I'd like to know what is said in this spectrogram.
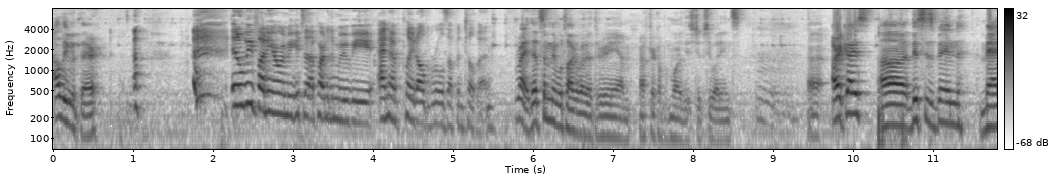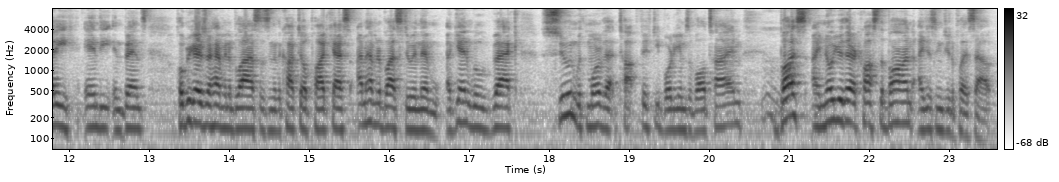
I'll leave it there. It'll be funnier when we get to that part of the movie and have played all the rules up until then. Right, that's something we'll talk about at 3 a.m. after a couple more of these gypsy weddings. Uh, all right, guys, uh, this has been Maddie, Andy, and Benz. Hope you guys are having a blast listening to the Cocktail Podcast. I'm having a blast doing them. Again, we'll be back soon with more of that top 50 board games of all time. Bus, I know you're there across the bond. I just need you to play us out.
